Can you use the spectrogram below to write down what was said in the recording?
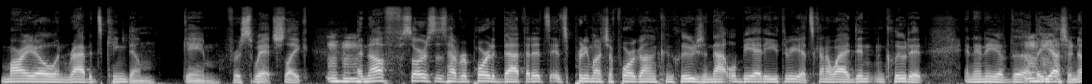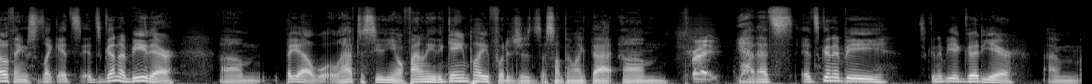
Mario and Rabbids Kingdom game for Switch, like enough sources have reported that that it's it's pretty much a foregone conclusion that will be at E3. It's kind of why I didn't include it in any of the, the yes or no things. It's like it's it's gonna be there. Um, but yeah, we'll, we'll have to see. You know, finally the gameplay footages or something like that. Um, Right. yeah, that's it's gonna be it's gonna be a good year. Um,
